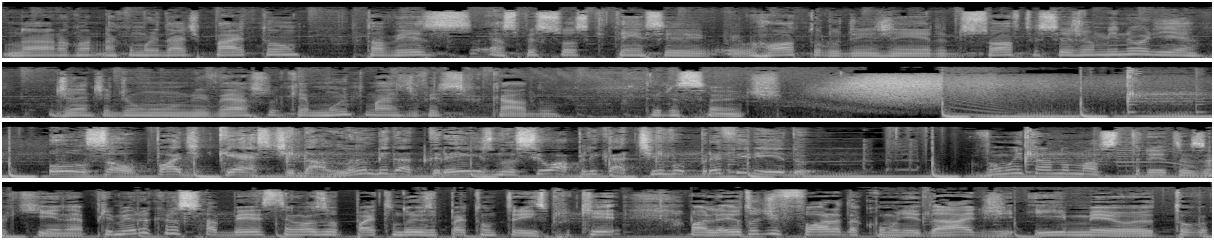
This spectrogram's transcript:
Na, na, na comunidade Python, talvez as pessoas que têm esse rótulo de engenheiro de software sejam minoria diante de um universo que é muito mais diversificado. Interessante. Ouça o podcast da Lambda 3 no seu aplicativo preferido. Vamos entrar numas tretas aqui, né? Primeiro eu quero saber esse negócio do Python 2 e Python 3, porque, olha, eu tô de fora da comunidade e, meu, eu tô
